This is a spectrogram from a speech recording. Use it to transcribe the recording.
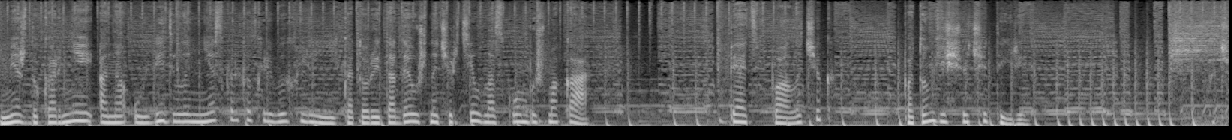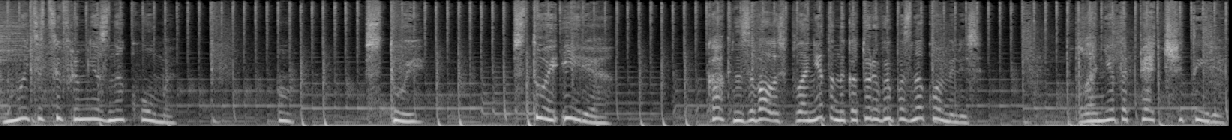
между корней она увидела несколько кривых линий, которые Тадеуш начертил носком башмака. Пять палочек, потом еще четыре. Почему эти цифры мне знакомы? О, стой! Стой, Ирия! Как называлась планета, на которой вы познакомились? Планета 5-4.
